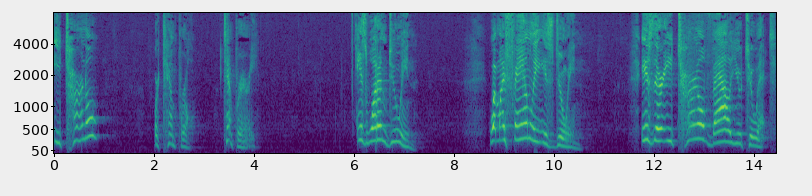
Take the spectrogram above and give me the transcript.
eternal or temporal, temporary? Is what I'm doing, what my family is doing, is there eternal value to it?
